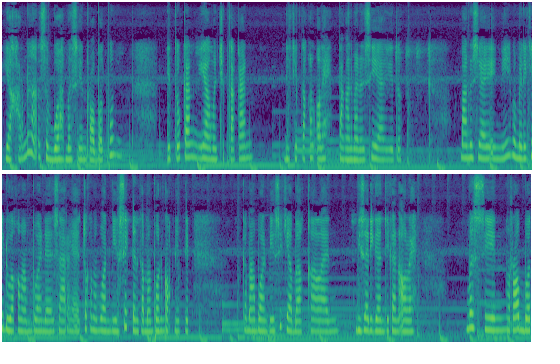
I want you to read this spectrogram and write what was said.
Ya karena sebuah mesin robot pun itu kan yang menciptakan diciptakan oleh tangan manusia gitu. Manusia ini memiliki dua kemampuan dasar yaitu kemampuan fisik dan kemampuan kognitif. Kemampuan fisik ya bakalan bisa digantikan oleh mesin robot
